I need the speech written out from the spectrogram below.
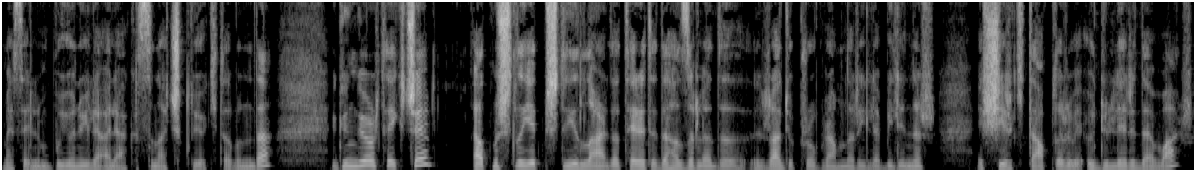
meselenin bu yönüyle alakasını açıklıyor kitabında. Güngör Tekçe 60'lı 70'li yıllarda TRT'de hazırladığı radyo programlarıyla bilinir. E, şiir kitapları ve ödülleri de var.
